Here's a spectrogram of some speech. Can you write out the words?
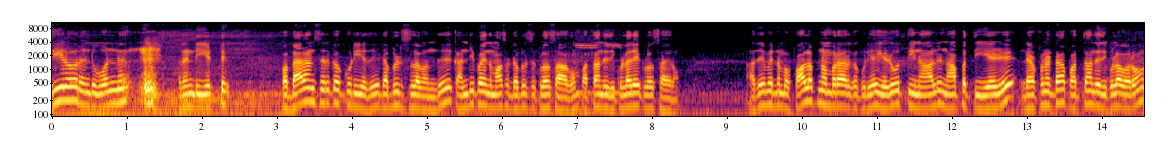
ஜீரோ ரெண்டு ஒன்று ரெண்டு எட்டு. இப்போ பேலன்ஸ் இருக்கக்கூடியது டபுள்ஸில் வந்து கண்டிப்பாக இந்த மாதம் டபுள்ஸ் க்ளோஸ் ஆகும். பத்தாந்தேதிக்குள்ளரே க்ளோஸ் ஆயிரும். அதேமாதிரி நம்ம ஃபாலோஅப் நம்பராக இருக்கக்கூடிய எழுபத்தி நாலு நாற்பத்தி ஏழு டெஃபினட்டாக பத்தாந்தேதிக்குள்ளே வரும்.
